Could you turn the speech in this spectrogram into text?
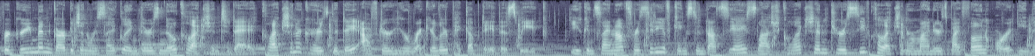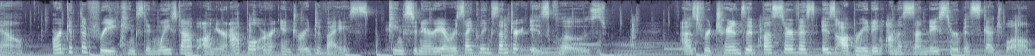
For green bin garbage and recycling, there is no collection today. Collection occurs the day after your regular pickup day this week. You can sign up for cityofkingston.ca slash collection to receive collection reminders by phone or email, or get the free Kingston Waste app on your Apple or Android device. Kingston Area Recycling Center is closed. As for transit, bus service is operating on a Sunday service schedule,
